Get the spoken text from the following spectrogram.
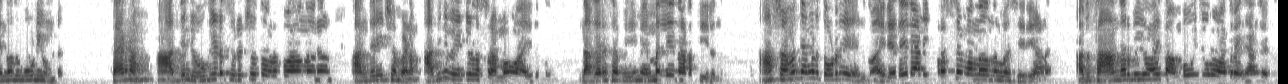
എന്നത് കൂടിയുണ്ട് കാരണം ആദ്യം രോഗിയുടെ സുരക്ഷിതത്വം ഉറപ്പാകുന്ന ഒരു അന്തരീക്ഷം വേണം. അതിനു വേണ്ടിയുള്ള ശ്രമമായിരുന്നു നഗരസഭയും എം എൽ എ നടത്തിയിരുന്നു ആ ശ്രമം ഞങ്ങൾ തുടരുകയായിരുന്നു. അതിനിടയിലാണ് ഈ പ്രശ്നം വന്നതെന്നുള്ളത് ശരിയാണ്. അത് സാന്ദർഭികമായി സംഭവിച്ചു എന്ന് മാത്രമേ ഞാൻ കരുതൂ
